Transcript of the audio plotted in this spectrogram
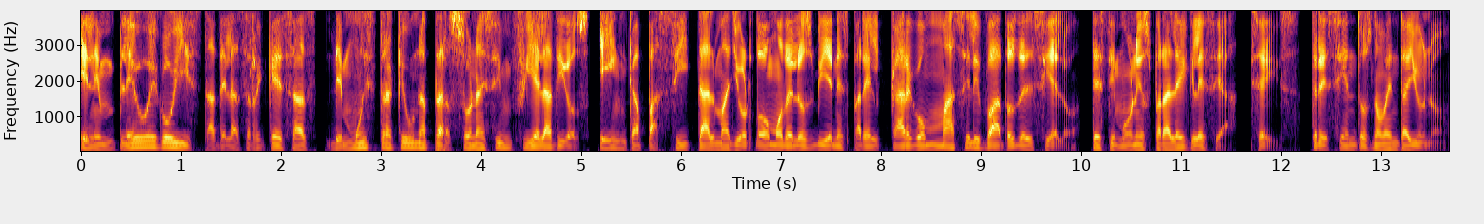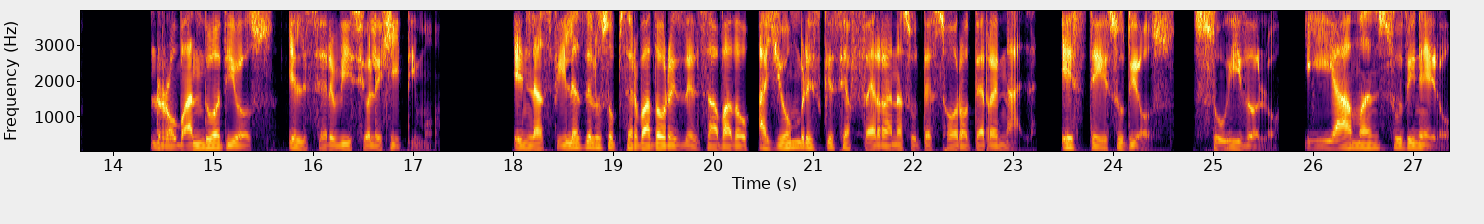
el empleo egoísta de las riquezas demuestra que una persona es infiel a Dios e incapacita al mayordomo de los bienes para el cargo más elevado del cielo. Testimonios para la Iglesia 6. 391. Robando a Dios el servicio legítimo. En las filas de los observadores del sábado hay hombres que se aferran a su tesoro terrenal. Este es su Dios, su ídolo, y aman su dinero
